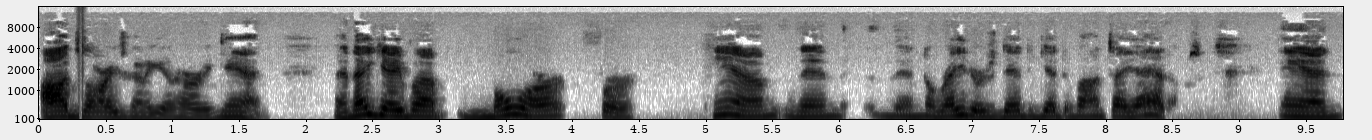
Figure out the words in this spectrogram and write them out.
odds are he's going to get hurt again. And they gave up more for him than than the Raiders did to get Davante Adams. And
